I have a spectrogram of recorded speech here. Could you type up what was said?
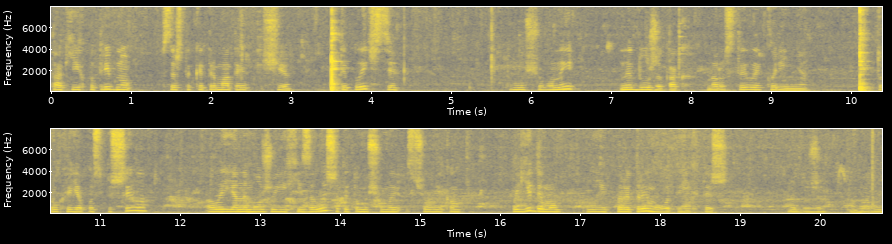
Так, їх потрібно все ж таки тримати ще тепличці, тому що вони не дуже так наростили коріння. Трохи я поспішила, але я не можу їх і залишити, тому що ми з чоловіком поїдемо і перетримувати їх теж не дуже гарно.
